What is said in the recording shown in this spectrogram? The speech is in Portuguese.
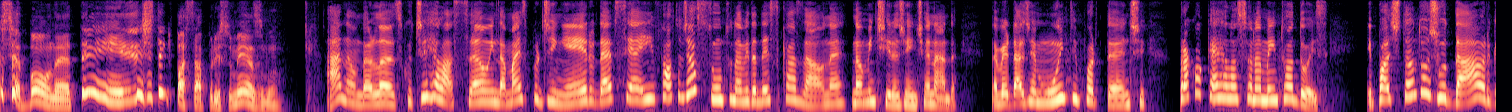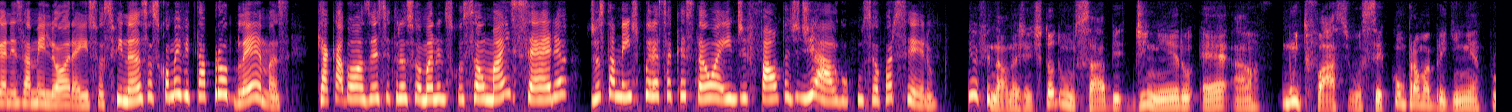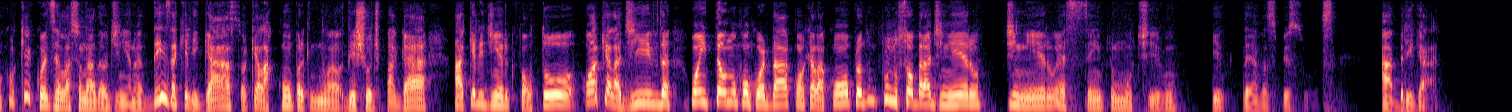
Isso é bom, né? Tem, a gente tem que passar por isso mesmo? Ah, não, Darlan, discutir relação, ainda mais por dinheiro, deve ser aí falta de assunto na vida desse casal, né? Não, mentira, gente, é nada. Na verdade, é muito importante para qualquer relacionamento a dois. E pode tanto ajudar a organizar melhor aí suas finanças, como evitar problemas que acabam às vezes se transformando em discussão mais séria, justamente por essa questão aí de falta de diálogo com seu parceiro. E afinal, né, gente? Todo mundo sabe, dinheiro é a muito fácil você comprar uma briguinha por qualquer coisa relacionada ao dinheiro, né? Desde aquele gasto, aquela compra que não deixou de pagar, aquele dinheiro que faltou, ou aquela dívida, ou então não concordar com aquela compra, por não sobrar dinheiro. Dinheiro é sempre um motivo que leva as pessoas a brigar.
